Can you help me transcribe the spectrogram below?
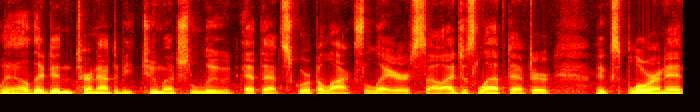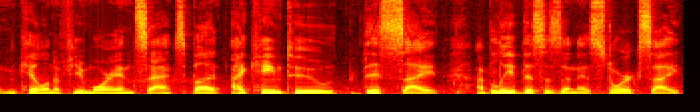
Well, there didn't turn out to be too much loot at that Scorpiock's lair, so I just left after exploring it and killing a few more insects. But I came to this site. I believe this is an historic site.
